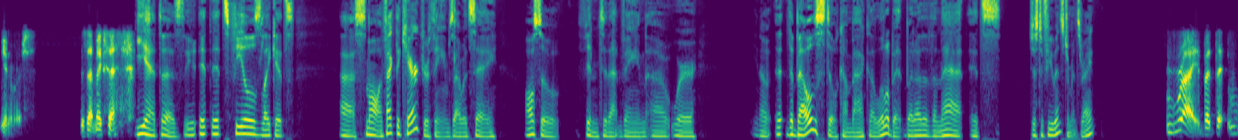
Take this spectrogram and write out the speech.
universe. Does that make sense? Yeah, it does. It it feels like it's uh, small. In fact, the character themes, I would say, also fit into that vein, uh, where you know the bells still come back a little bit, but other than that, it's just a few instruments, right? Right, but the,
